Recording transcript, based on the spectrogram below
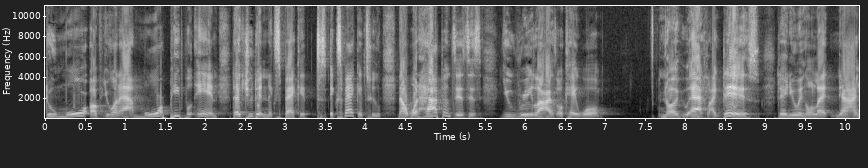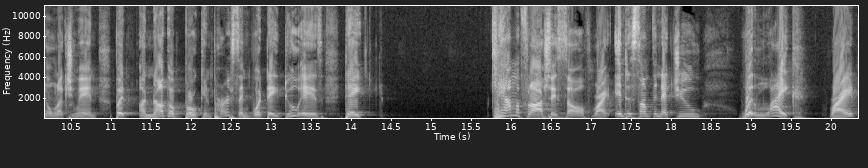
do more of, you're going to add more people in that you didn't expect it to, expect it to. Now, what happens is, is you realize, okay, well, no, if you act like this, then you ain't gonna let, yeah, I ain't gonna let you in. But another broken person, what they do is they camouflage themselves, right, into something that you would like, right?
